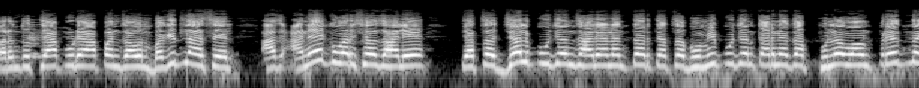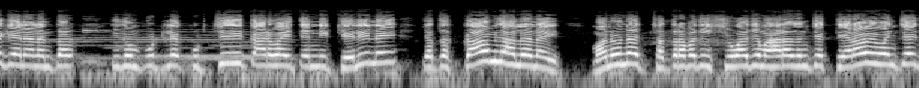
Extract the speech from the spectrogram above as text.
परंतु त्यापुढे आपण जाऊन बघितलं असेल आज अनेक वर्ष झाले त्याचं जलपूजन झाल्यानंतर त्याचं भूमिपूजन करण्याचा फुलं वाहून प्रयत्न केल्यानंतर तिथून कुठले कुठचीही कारवाई त्यांनी केली नाही त्याचं काम झालं नाही. म्हणूनच छत्रपती शिवाजी महाराजांचे तेरावे वंशज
